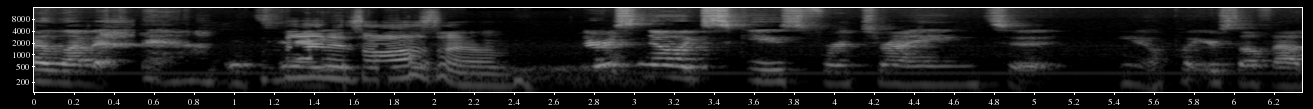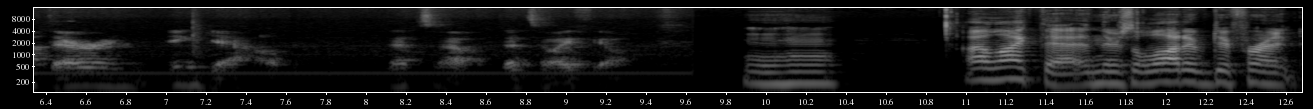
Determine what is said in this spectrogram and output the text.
I love it. It's that is awesome. There's no excuse for trying to, you know, put yourself out there and, and get help. That's how that's how I feel. Mm-hmm. I like that, and there's a lot of different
